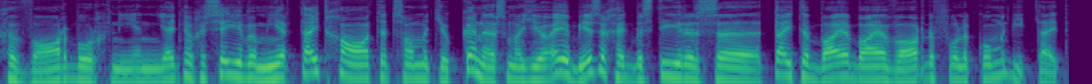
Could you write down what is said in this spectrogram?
gewaarborg nie en jy het nou gesê jy wou meer tyd gehad het saam met jou kinders maar as jy jou eie besigheid bestuur is uh, tyd 'n baie baie waardevolle kommoditeit.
